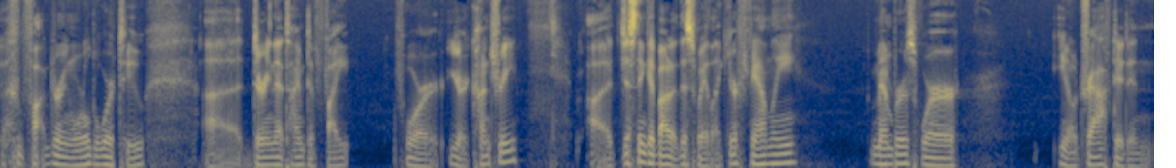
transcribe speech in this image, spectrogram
who fought during World War II, uh, during that time to fight for your country, uh, just think about it this way: like your family members were, you know, drafted and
